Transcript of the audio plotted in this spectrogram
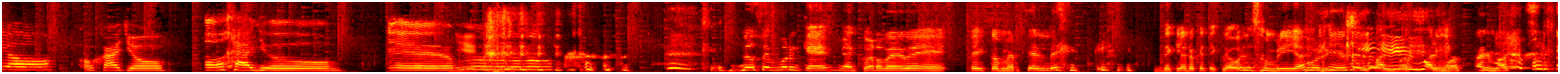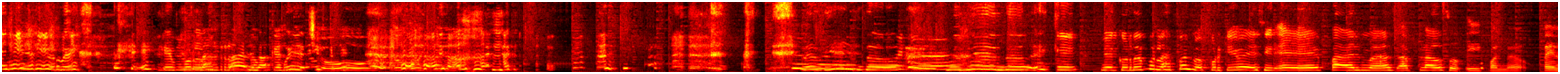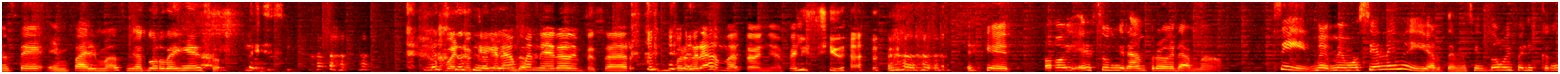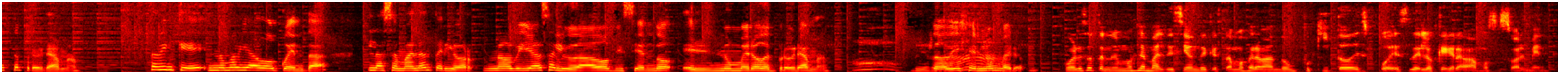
Ohio. Ohio. Ohio. Eh, no sé por qué me acordé de, del comercial de, de Claro que te clavo la sombrilla. ¿Por y es el palmas, palmas, palmas. ¿Por qué? Es que por las palmas. que has pues. dicho, Toña. Lo siento, lo siento. Es que me acordé por las palmas porque iba a decir, eh, palmas, aplausos. Y cuando pensé en palmas, me acordé en eso. No, Bueno, qué gran manera de empezar un programa, Toña. Felicidades. Es que hoy es un gran programa. Sí, me, me emociona y me divierte. Me siento muy feliz con este programa. ¿Saben qué? No me había dado cuenta. La semana anterior no había saludado diciendo el número del programa. No dije el número. Por eso tenemos la maldición de que estamos grabando un poquito después de lo que grabamos usualmente.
